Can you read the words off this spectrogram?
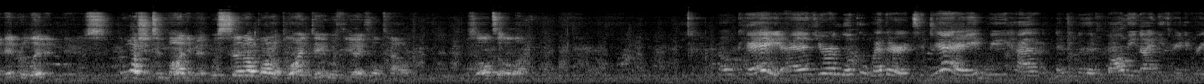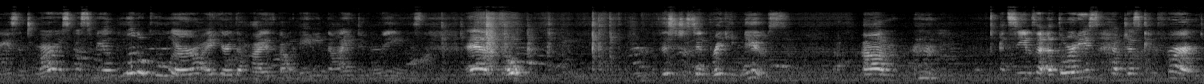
And in related news, the Washington Monument was set up on a blind date with the Eiffel Tower. Results at 11. Okay, and your local weather. Today we have it was a balmy 93 degrees, and tomorrow is supposed to be a little cooler. I hear the high is about 89 degrees. And oh, this just in breaking news. Um, it seems that authorities have just confirmed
